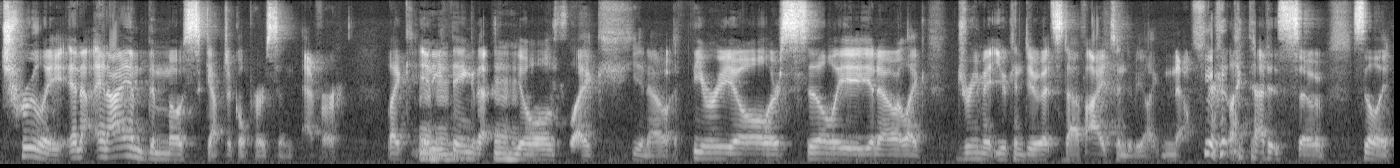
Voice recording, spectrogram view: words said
truly, and and I am the most skeptical person ever. Like mm-hmm. anything that mm-hmm. feels like you know ethereal or silly, you know, like dream it, you can do it stuff. I tend to be like, no, like that is so silly.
